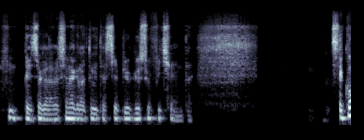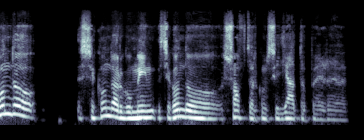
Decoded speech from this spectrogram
penso che la versione gratuita sia più che sufficiente. Secondo secondo, argomento, secondo software consigliato per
